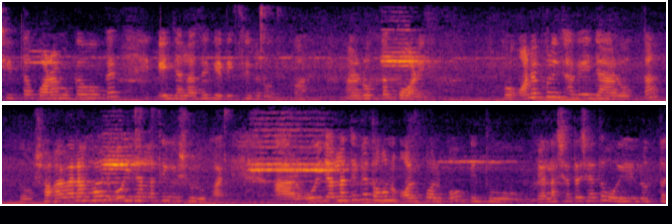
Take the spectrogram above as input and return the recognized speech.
শীতটা পড়ার মুখে মুখে এই জানলা থেকে এদিক থেকে রোদ পড়ে, আর রোদটা পড়ে। তো অনেকক্ষণই থাকে এই যা রোদটা। তো সকালবেলা হয়, ওই জানলা থেকে শুরু হয়। আর ওই জানলা থেকে তখন অল্প অল্প, কিন্তু বেলার সাথে সাথে ওই রোদটা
